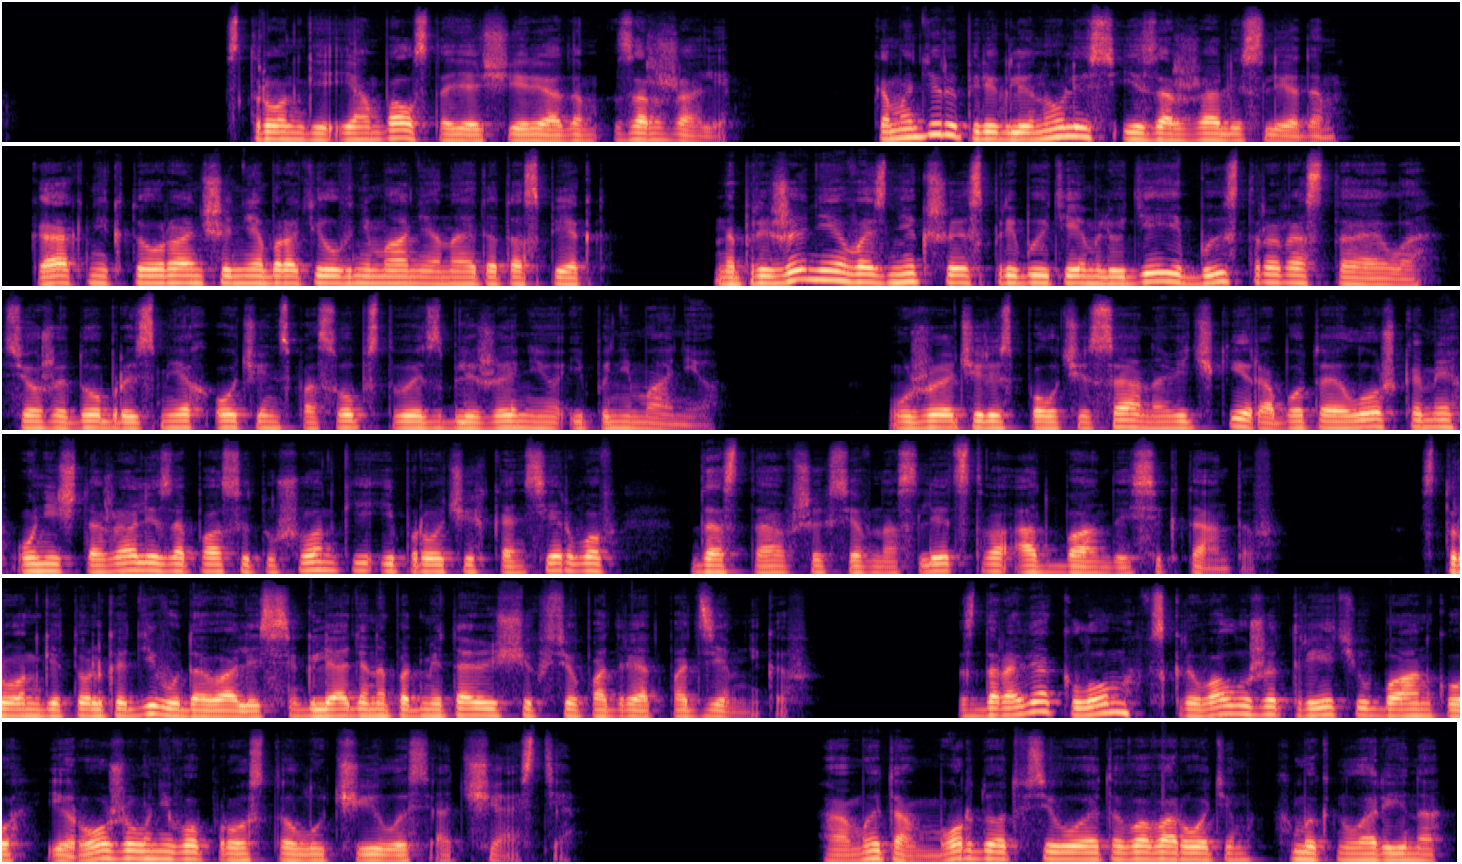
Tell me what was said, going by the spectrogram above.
Стронги и Амбал, стоящие рядом, заржали. Командиры переглянулись и заржали следом. Как никто раньше не обратил внимания на этот аспект. Напряжение, возникшее с прибытием людей, быстро растаяло. Все же добрый смех очень способствует сближению и пониманию. Уже через полчаса новички, работая ложками, уничтожали запасы тушенки и прочих консервов, доставшихся в наследство от банды сектантов. Стронги только диву давались, глядя на подметающих все подряд подземников. Здоровяк Лом вскрывал уже третью банку, и рожа у него просто лучилась от счастья. «А мы там морду от всего этого воротим», — хмыкнула Рина.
